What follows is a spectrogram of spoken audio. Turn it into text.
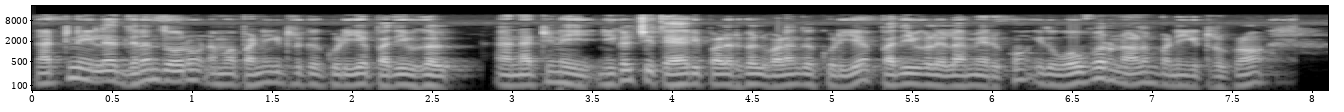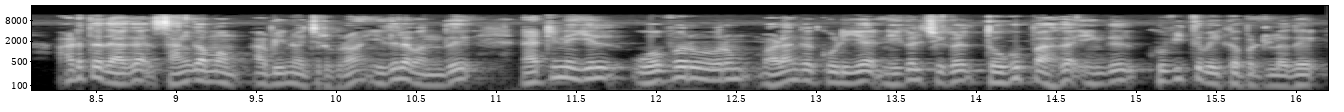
நற்றினையில் தினந்தோறும் நம்ம பண்ணிக்கிட்டு இருக்கக்கூடிய பதிவுகள் நற்றினை நிகழ்ச்சி தயாரிப்பாளர்கள் வழங்கக்கூடிய பதிவுகள் எல்லாமே இருக்கும். இது ஒவ்வொரு நாளும் பண்ணிக்கிட்டு இருக்கிறோம். அடுத்ததாக சங்கமம் அப்படின்னு வச்சுருக்கிறோம். இதில் வந்து நட்டினையில் ஒவ்வொருவரும் வழங்கக்கூடிய நிகழ்ச்சிகள் தொகுப்பாக இங்கு குவித்து வைக்கப்பட்டுள்ளது.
